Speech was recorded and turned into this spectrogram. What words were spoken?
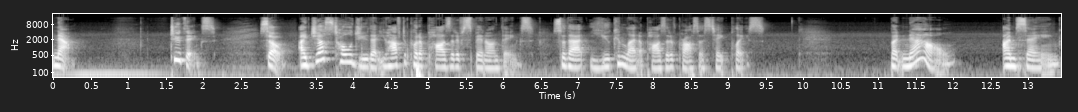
Now, two things. So, I just told you that you have to put a positive spin on things so that you can let a positive process take place. But now I'm saying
